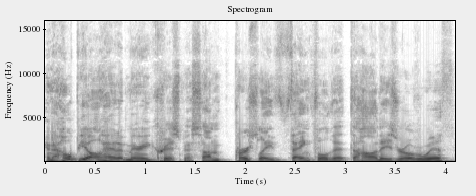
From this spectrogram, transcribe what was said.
And I hope you all had a Merry Christmas. I'm personally thankful that the holidays are over with.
